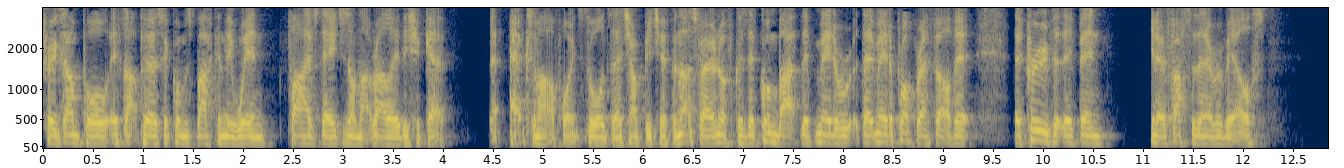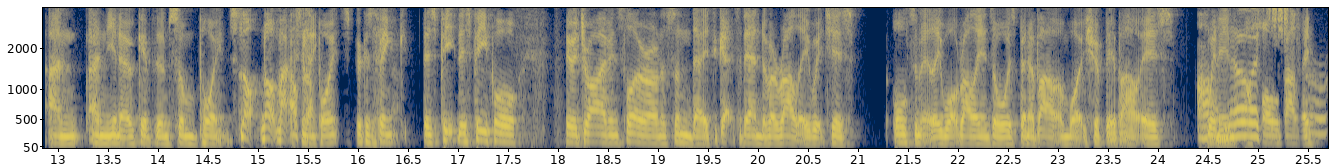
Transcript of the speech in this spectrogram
for example, if that person comes back and they win five stages on that rally, they should get X amount of points towards their championship, and that's fair enough because they've come back, they've made a they've made a proper effort of it. They proved that they've been you know faster than everybody else, and and you know give them some points, not not maximum Okay. points because I think there's pe- there's people who are driving slower on a Sunday to get to the end of a rally, which is ultimately what rallying's always been about and what it should be about is Oh, winning no, a whole rally.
